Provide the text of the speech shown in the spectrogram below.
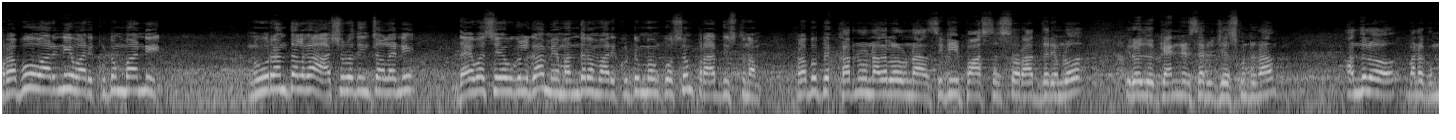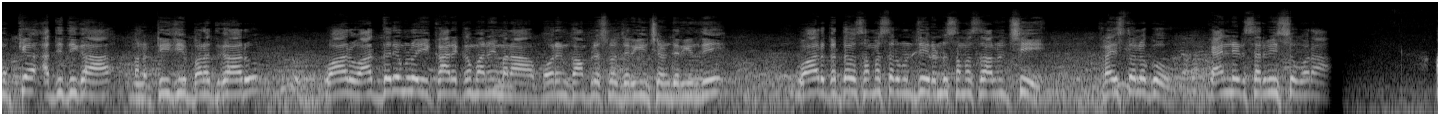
ప్రభు వారిని వారి కుటుంబాన్ని నూరంతలుగా ఆశీర్వదించాలని దైవ సేవకులుగా మేమందరం వారి కుటుంబం కోసం ప్రార్థిస్తున్నాం. ప్రభు కర్నూలు నగరంలో ఉన్న సిటీ పాస్టర్స్ ఆధ్వర్యంలో ఈరోజు క్యాండిడేట్ సర్వీస్ చేసుకుంటున్నాం. అందులో మనకు ముఖ్య అతిథిగా మన టీజీ భరత్ గారు వారు ఆధ్వర్యంలో ఈ కార్యక్రమాన్ని మన మోరెన్ కాంప్లెక్స్లో జరిగించడం జరిగింది. వారు గత సంవత్సరం నుంచి రెండు సంవత్సరాల నుంచి క్రైస్తవులకు క్యాండిడేట్ సర్వీస్ ద్వారా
